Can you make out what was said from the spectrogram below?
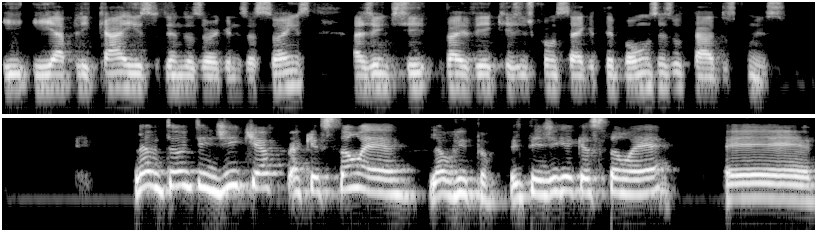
e, e, aplicar isso dentro das organizações, a gente vai ver que a gente consegue ter bons resultados com isso. Léo, então eu entendi que a, a questão é, Léo Vitor, eu entendi que a questão é, é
